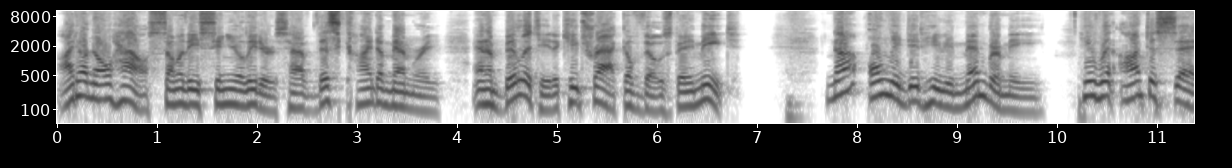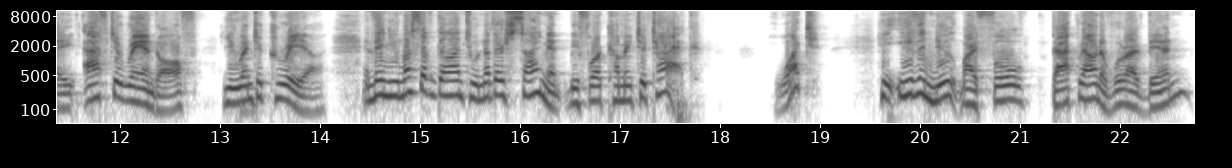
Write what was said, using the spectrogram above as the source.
I don't know how some of these senior leaders have this kind of memory and ability to keep track of those they meet. Not only did he remember me, he went on to say, after Randolph, you went to Korea, and then you must have gone to another assignment before coming to TAC. What? He even knew my full background of where I've been?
